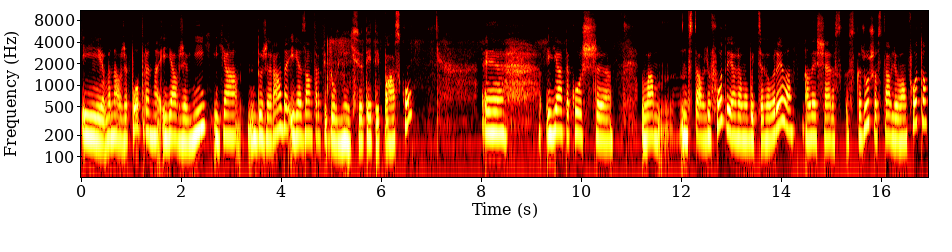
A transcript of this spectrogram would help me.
і вона вже попрана, і я вже в ній, і я дуже рада, і я завтра піду в ній святити Пасху. Е, я також е, вам вставлю фото, я вже, мабуть, це говорила, але ще раз скажу, що вставлю вам фото,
